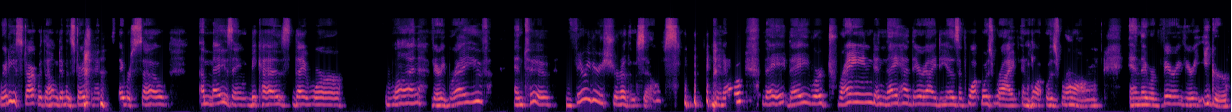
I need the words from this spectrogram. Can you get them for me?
where do you start with the home demonstration? they were so amazing because they were one, very brave, and two, very, very sure of themselves. you know, they they were trained and they had their ideas of what was right and what was wrong. And they were very, very eager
